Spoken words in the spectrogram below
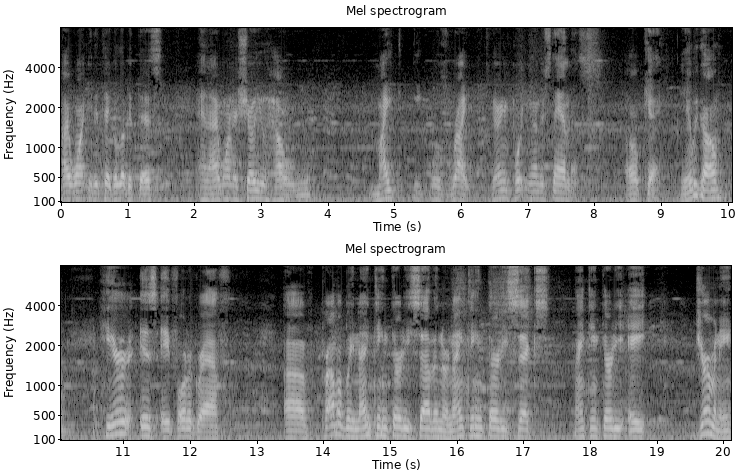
I want you to take a look at this and I want to show you how might equals right. Very important you understand this. Okay, here we go. Here is a photograph of probably 1937 or 1936, 1938 Germany,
